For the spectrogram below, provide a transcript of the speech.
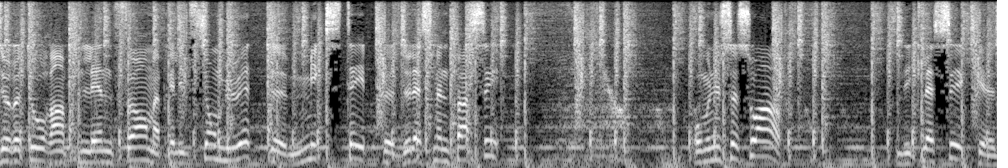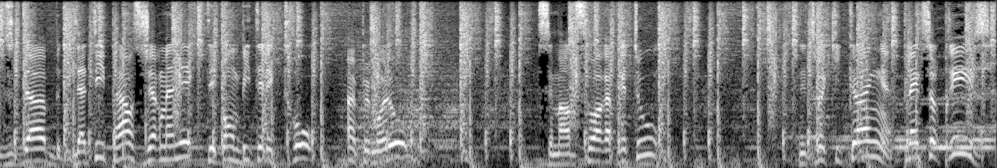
De retour en pleine forme après l'édition muette mixtape de la semaine passée. Au menu ce soir, des classiques, du dub, de la deep house germanique, des bons beats électro, un peu mollo. C'est mardi soir après tout. Des trucs qui cognent, plein de surprises.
